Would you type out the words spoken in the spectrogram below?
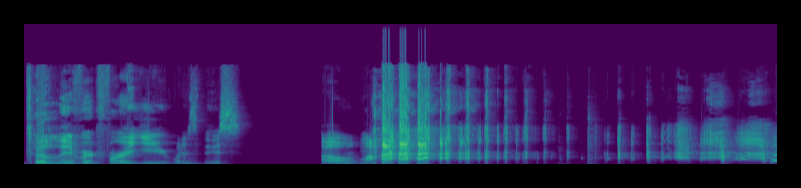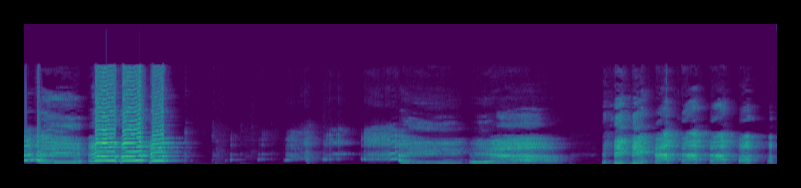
Delivered for a year. What is this? Oh my. yeah.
